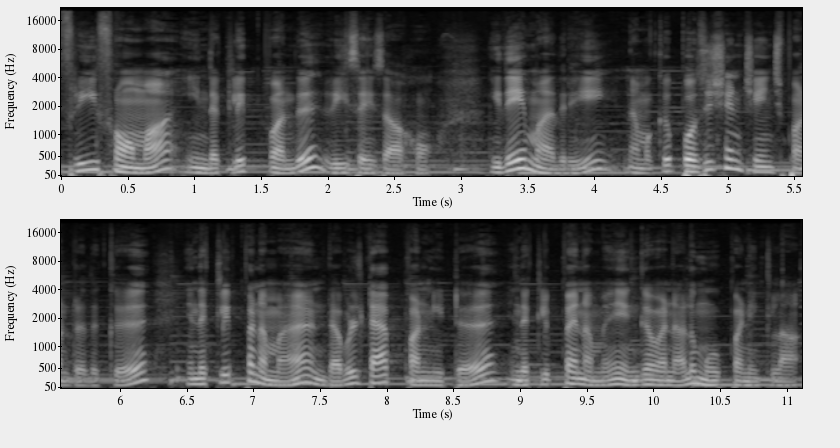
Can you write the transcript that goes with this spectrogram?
ஃப்ரீ ஃபார்மாக இந்த கிளிப் வந்து ரீசைஸ் ஆகும். இதே மாதிரி நமக்கு பொசிஷன் சேஞ்ச் பண்ணுறதுக்கு இந்த கிளிப்பை நம்ம டபுள் டேப் பண்ணிவிட்டு இந்த கிளிப்பை நம்ம எங்கே வேணாலும் மூவ் பண்ணிக்கலாம்.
